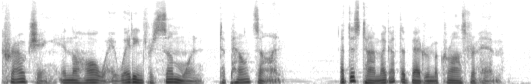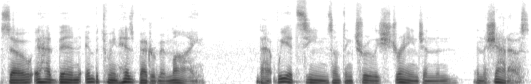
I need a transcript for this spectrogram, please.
crouching in the hallway, waiting for someone to pounce on. At this time, I got the bedroom across from him, so it had been in between his bedroom and mine that we had seen something truly strange in the, in the shadows.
